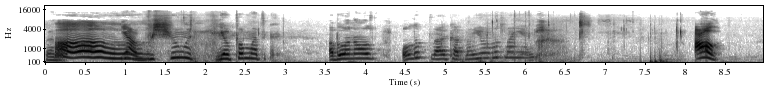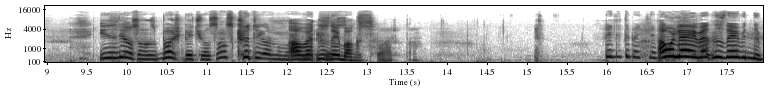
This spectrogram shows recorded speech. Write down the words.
Ben... Aa. Ya bir şunu yapamadık. Abone ol, olup like atmayı unutmayın. Al. İzliyorsanız boş geçiyorsanız kötü yorumlar yapıyorsunuz Box. bu arada. Beni de bekle. Ha, oley Wednesday'e bindim.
